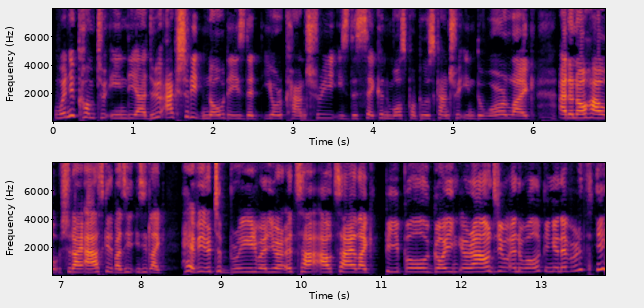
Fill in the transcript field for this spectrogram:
when you come to India, do you actually notice that your country is the second most populous country in the world? Like, I don't know how should I ask it, but is it like heavier to breathe when you're outside, like people going around you and walking and everything?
